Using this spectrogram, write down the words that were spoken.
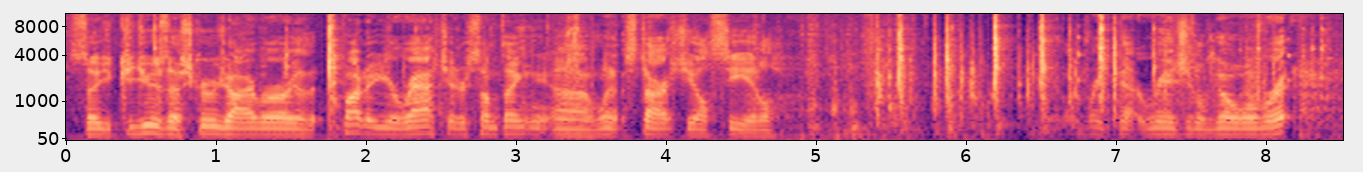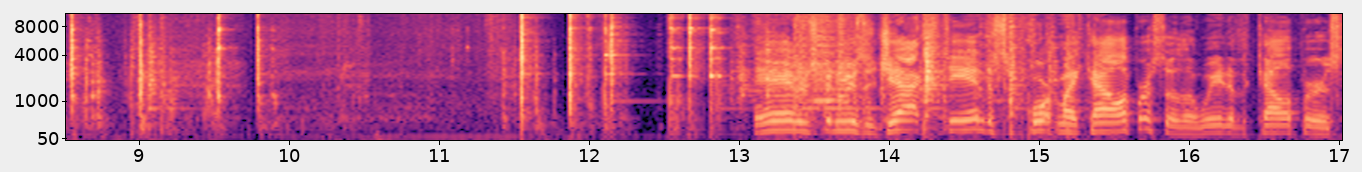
so you could use a screwdriver or the butt of your ratchet or something. Uh, when it starts, you'll see it'll, it'll break that ridge. It'll go over it. And I'm just going to use a jack stand to support my caliper so the weight of the caliper is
